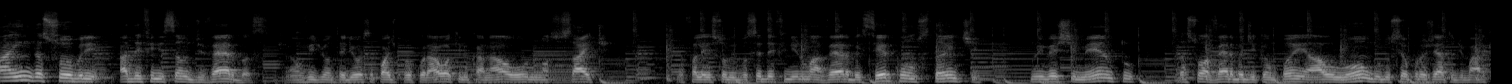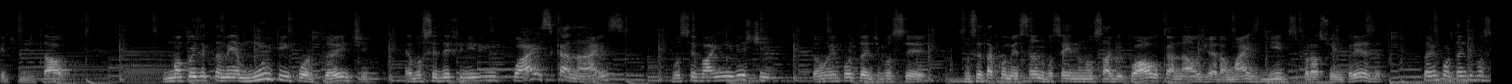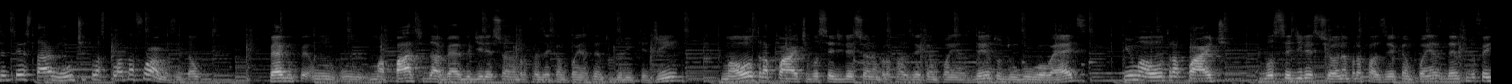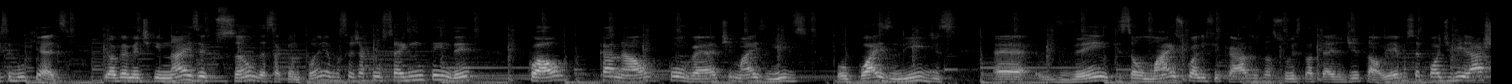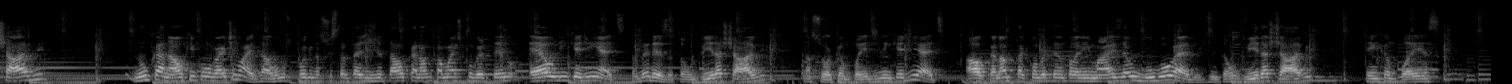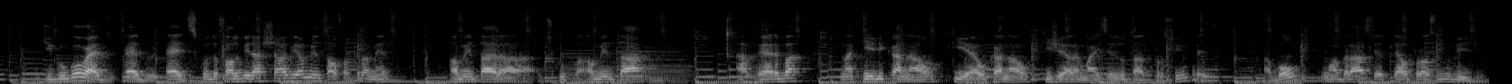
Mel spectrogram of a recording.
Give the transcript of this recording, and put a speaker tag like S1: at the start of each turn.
S1: Ainda sobre a definição de verbas, é um vídeo anterior, você pode procurar ou aqui no canal ou no nosso site. Eu falei sobre você definir uma verba e ser constante no investimento da sua verba de campanha ao longo do seu projeto de marketing digital. Uma coisa que também é muito importante é você definir em quais canais você vai investir. Então é importante você, se você está começando, você ainda não sabe qual canal gera mais leads para a sua empresa, então é importante você testar múltiplas plataformas. Então pega um, um, uma parte da verba e direciona para fazer campanhas dentro do LinkedIn, uma outra parte você direciona para fazer campanhas dentro do Google Ads e uma outra parte você direciona para fazer campanhas dentro do Facebook Ads. E obviamente que na execução dessa campanha você já consegue entender qual canal converte mais leads ou quais leads é, vêm que são mais qualificados na sua estratégia digital. E aí você pode virar a chave no canal que converte mais. Ah, vamos supor que na sua estratégia digital o canal que está mais convertendo é o LinkedIn Ads. Então beleza, então vira a chave na sua campanha de LinkedIn Ads. Ah, o canal que está convertendo para mim mais é o Google Ads. Então vira a chave em campanhas de Google Ads. Ads. Quando eu falo virar a chave é aumentar o faturamento, aumentar a, desculpa, aumentar a verba naquele canal que é o canal que gera mais resultado para sua empresa. Tá bom? Um abraço e até o próximo vídeo.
